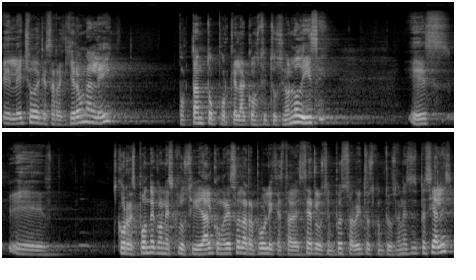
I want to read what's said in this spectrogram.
el hecho de que se requiera una ley, por tanto, porque la Constitución lo dice, eh, corresponde con exclusividad al Congreso de la República establecer los impuestos, arbitros, contribuciones especiales,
